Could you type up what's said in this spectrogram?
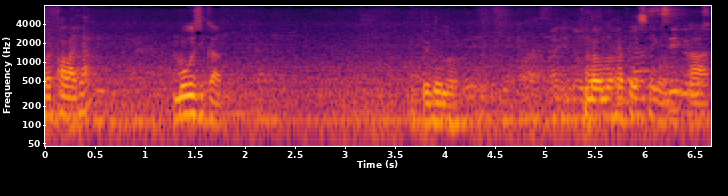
Pode falar já? Música. Não pegou não. Não, não reconheceu não. Ah.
